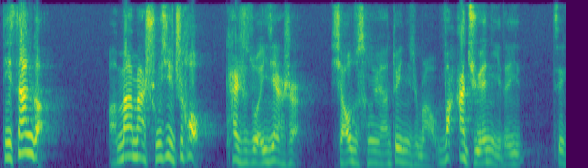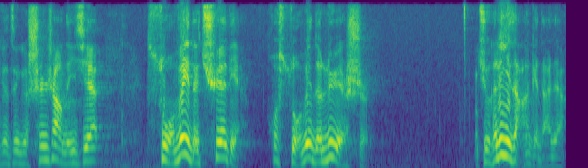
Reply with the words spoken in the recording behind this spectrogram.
第三个啊，慢慢熟悉之后，开始做一件事儿。小组成员对你什么挖掘你的这个这个身上的一些所谓的缺点或所谓的劣势。举个例子啊，给大家，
